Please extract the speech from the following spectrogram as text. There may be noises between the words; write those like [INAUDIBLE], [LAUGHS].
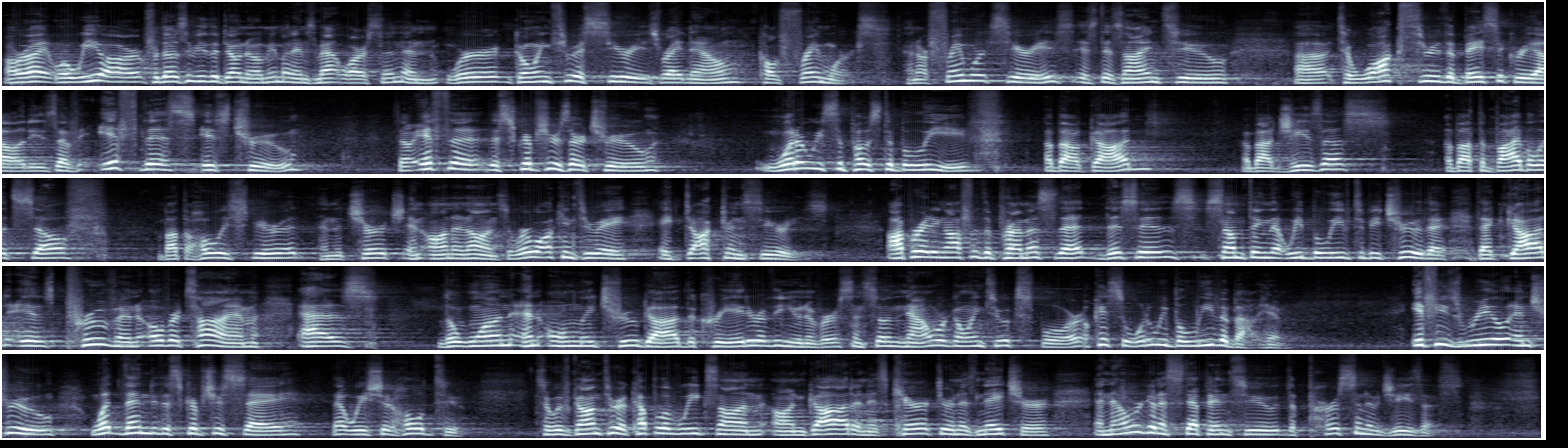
All right, well, we are, for those of you that don't know me, my name is Matt Larson, and we're going through a series right now called Frameworks. And our Framework series is designed to, uh, to walk through the basic realities of if this is true. So, if the, the scriptures are true, what are we supposed to believe about God, about Jesus, about the Bible itself, about the Holy Spirit and the church, and on and on? So, we're walking through a, a doctrine series operating off of the premise that this is something that we believe to be true, that, that God is proven over time as the one and only true God, the creator of the universe. And so now we're going to explore okay, so what do we believe about him? If he's real and true, what then do the scriptures say that we should hold to? So we've gone through a couple of weeks on, on God and his character and his nature, and now we're going to step into the person of Jesus.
